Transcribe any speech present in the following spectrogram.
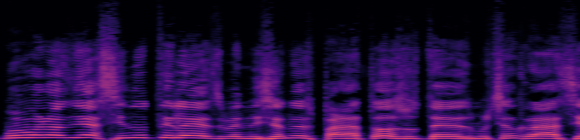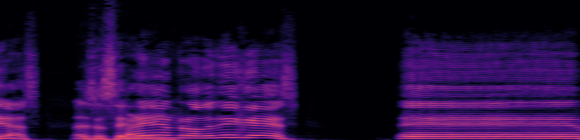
muy buenos días, inútiles, bendiciones para todos ustedes. Muchas gracias. Gracias. Brian Rodríguez, eh,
